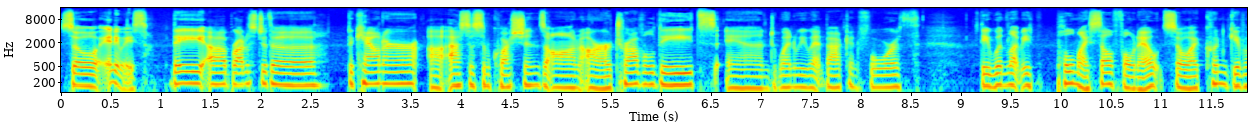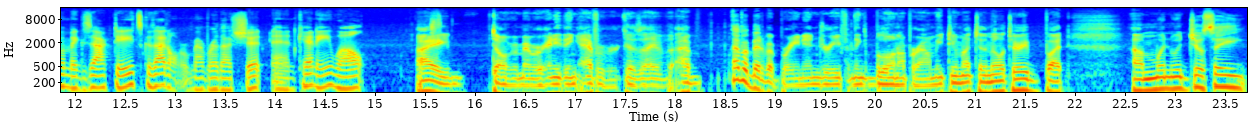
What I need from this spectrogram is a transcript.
So, anyways, they uh, brought us to the the counter, uh, asked us some questions on our travel dates, and when we went back and forth, they wouldn't let me pull my cell phone out, so I couldn't give them exact dates because I don't remember that shit. And Kenny, well, I don't remember anything ever because I've, I've I have a bit of a brain injury from things blowing up around me too much in the military. But um, when when Jose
